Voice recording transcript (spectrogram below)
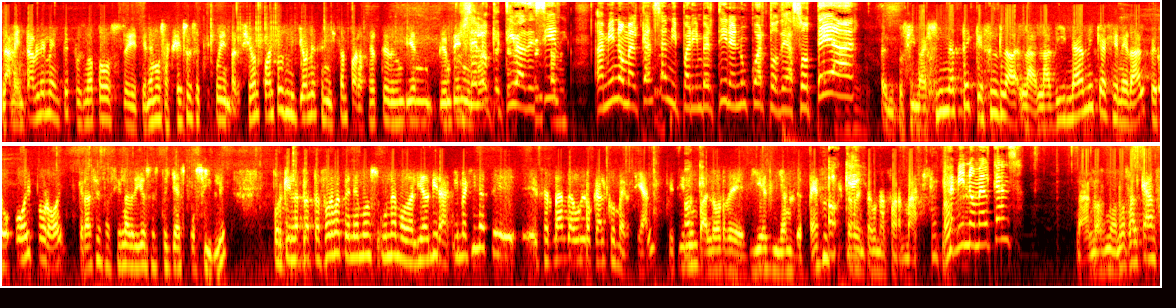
Lamentablemente, pues no todos eh, tenemos acceso a ese tipo de inversión. ¿Cuántos millones se necesitan para hacerte de un bien? De un bien sé lo que te iba a decir. A mí no me alcanza ni para invertir en un cuarto de azotea. Pues imagínate que esa es la, la, la dinámica general, pero hoy por hoy, gracias a 100 ladrillos, esto ya es posible porque en la plataforma tenemos una modalidad, mira, imagínate, eh, Fernanda, un local comercial que tiene okay. un valor de 10 millones de pesos okay. que renta una farmacia. ¿no? A mí no me alcanza. No, no, no nos alcanza,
